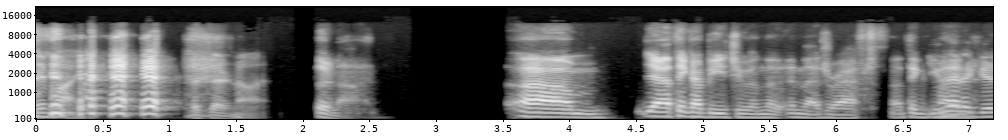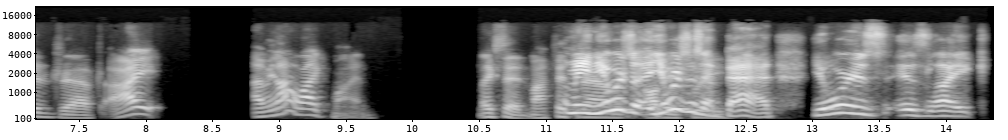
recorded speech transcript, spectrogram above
They might, but they're not. They're not. Um yeah, I think I beat you in the in that draft. I think You had a good draft. I I mean I like mine. Like I said, my fifth I mean round, yours yours isn't bad. Yours is like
